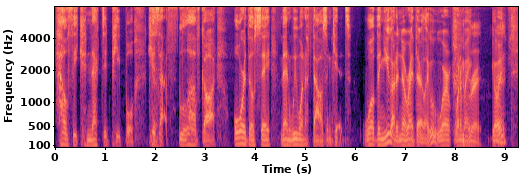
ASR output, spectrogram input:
healthy, connected people, kids that love God, or they'll say, man, we want a thousand kids. Well, then you got to know right there, like, where, what am I Right, going? right.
